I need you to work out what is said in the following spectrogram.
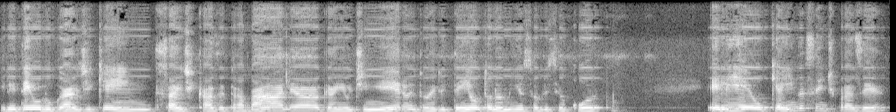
Ele tem o lugar de quem sai de casa e trabalha, ganha o dinheiro, então ele tem autonomia sobre seu corpo. Ele é o que ainda sente prazer.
